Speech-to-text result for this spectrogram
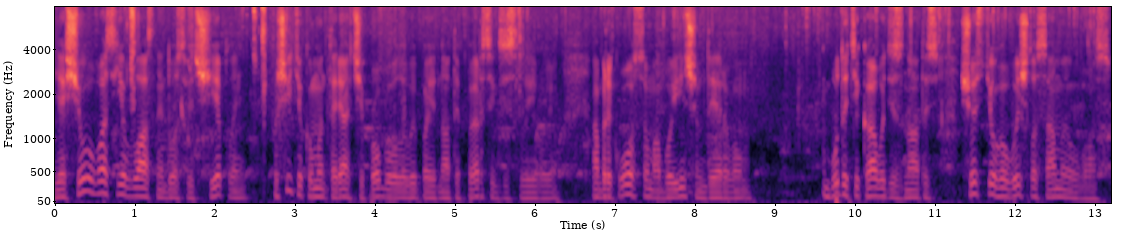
Якщо у вас є власний досвід щеплень, пишіть у коментарях, чи пробували ви поєднати персик зі сливою, абрикосом або іншим деревом. Буде цікаво дізнатись, що з цього вийшло саме у вас.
